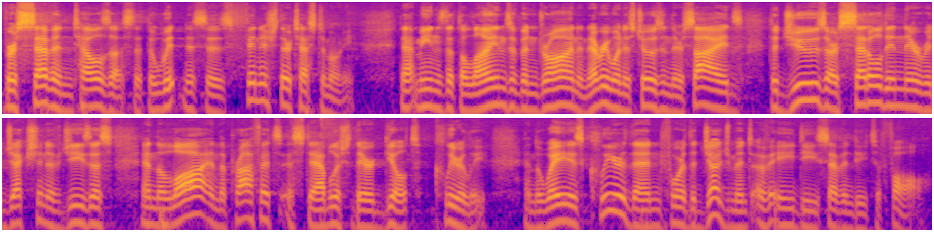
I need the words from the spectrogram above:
Verse 7 tells us that the witnesses finish their testimony. That means that the lines have been drawn and everyone has chosen their sides. The Jews are settled in their rejection of Jesus, and the law and the prophets establish their guilt clearly. And the way is clear then for the judgment of AD 70 to fall.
